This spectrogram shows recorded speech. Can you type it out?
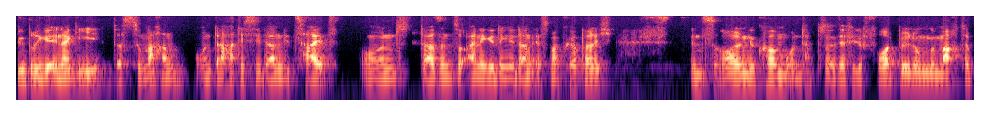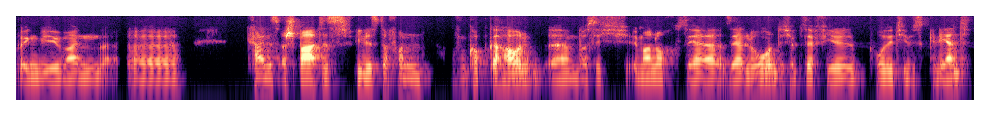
übrige Energie, das zu machen. Und da hatte ich sie dann die Zeit und da sind so einige Dinge dann erstmal körperlich ins Rollen gekommen und habe sehr viele Fortbildungen gemacht, habe irgendwie mein äh, kleines Erspartes, vieles davon auf den Kopf gehauen, äh, was sich immer noch sehr, sehr lohnt. Ich habe sehr viel Positives gelernt.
